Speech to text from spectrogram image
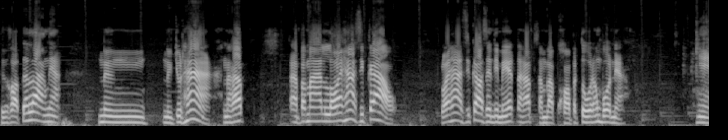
ถึงขอบด้านล่างเนี่ย1 1.5 นะครับอ่าประมาณ 159 159เซนติเมตรนะครับสำหรับขอบประตูทั้งบนเนี่ยนี่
